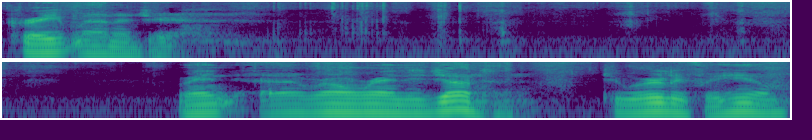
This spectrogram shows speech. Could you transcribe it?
Great manager. Rand, uh, wrong Randy Johnson. Too early for him.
